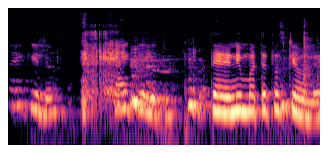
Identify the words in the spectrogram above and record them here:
काय केलं? काय केलं तू? त्याने निमतच ठेवलंय.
